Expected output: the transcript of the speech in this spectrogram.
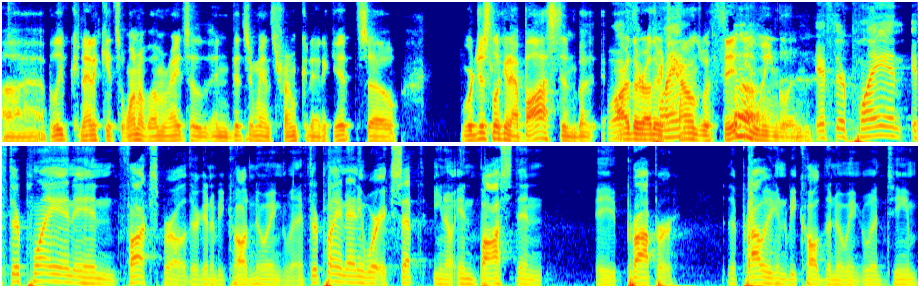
Uh, I believe Connecticut's one of them, right? So, and Vince McMahon's from Connecticut, so we're just looking at Boston. But Well, are there other playing- towns within Well, New England? If they're playing, if they're playing in Foxborough, they're going to be called New England. If they're playing anywhere except you know in Boston, a proper, they're probably going to be called the New England team.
